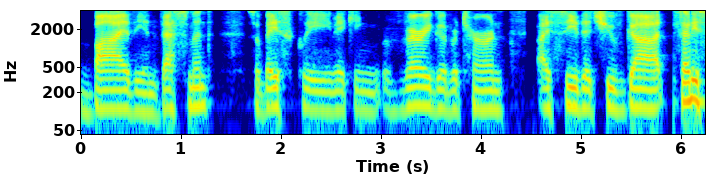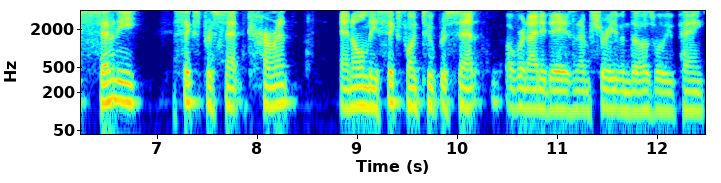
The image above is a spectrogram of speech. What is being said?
by the investment. So basically, making a very good return. I see that you've got 70, 76% current and only 6.2% over 90 days. And I'm sure even those will be paying.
